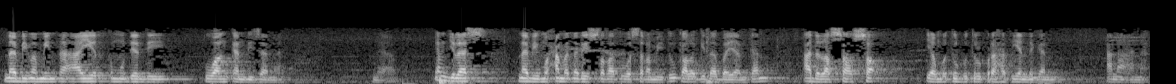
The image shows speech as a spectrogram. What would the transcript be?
Nabi meminta air kemudian dituangkan di sana. Nah, yang jelas Nabi Muhammad SAW itu kalau kita bayangkan adalah sosok yang betul-betul perhatian dengan anak-anak.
